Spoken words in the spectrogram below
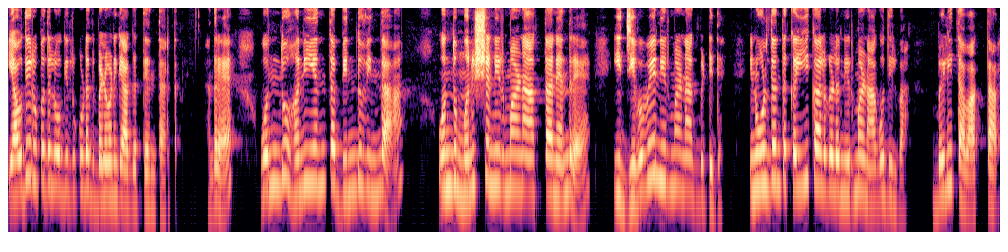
ಯಾವುದೇ ರೂಪದಲ್ಲಿ ಹೋಗಿದ್ರೂ ಕೂಡ ಅದು ಬೆಳವಣಿಗೆ ಆಗುತ್ತೆ ಅಂತ ಅರ್ಥ. ಅಂದರೆ ಒಂದು ಹನಿಯಂಥ ಬಿಂದುವಿಂದ ಒಂದು ಮನುಷ್ಯ ನಿರ್ಮಾಣ ಆಗ್ತಾನೆ ಅಂದರೆ ಈ ಜೀವವೇ ನಿರ್ಮಾಣ ಆಗಿಬಿಟ್ಟಿದೆ. ಇನ್ನು ಉಳಿದಂಥ ಕೈ ಕಾಲುಗಳು ನಿರ್ಮಾಣ ಆಗೋದಿಲ್ವಾ? ಬೆಳೀತಾವ ಆಗ್ತಾವೆ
